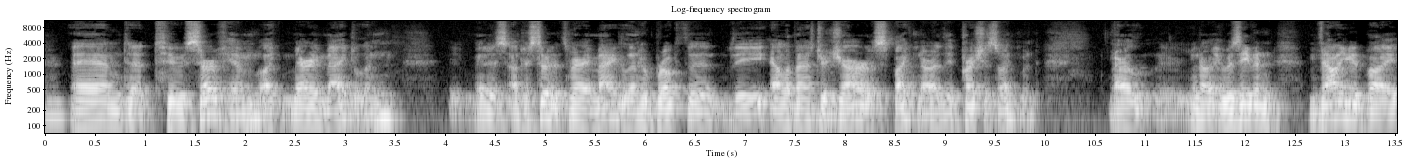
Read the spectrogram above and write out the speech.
Mm-hmm. and uh, to serve him, like Mary Magdalene. It is understood it's Mary Magdalene who broke the, the alabaster jar of spikenard, the precious ointment. Our, you know, it was even valued by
